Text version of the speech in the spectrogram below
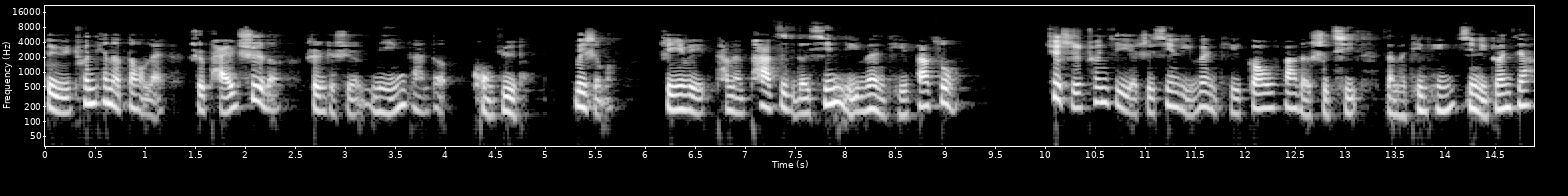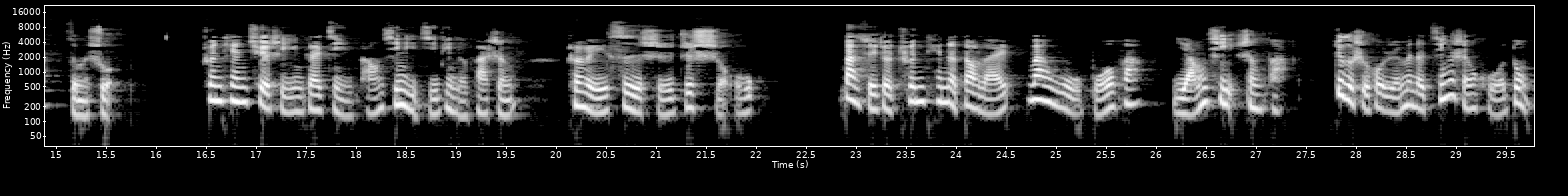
对于春天的到来是排斥的，甚至是敏感的、恐惧的。为什么？是因为他们怕自己的心理问题发作。确实，春季也是心理问题高发的时期。咱们听听心理专家怎么说。春天确实应该谨防心理疾病的发生。春为四时之首，伴随着春天的到来，万物勃发，阳气生发。这个时候，人们的精神活动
